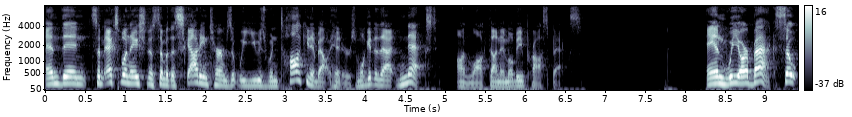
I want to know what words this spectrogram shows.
and then some explanation of some of the scouting terms that we use when talking about hitters. And we'll get to that next on Locked On MLB Prospects. And we are back. So,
